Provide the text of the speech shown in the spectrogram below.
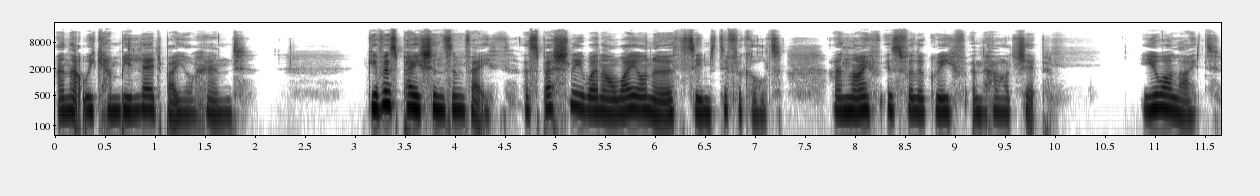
and that we can be led by your hand. Give us patience and faith, especially when our way on earth seems difficult and life is full of grief and hardship. You are light.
